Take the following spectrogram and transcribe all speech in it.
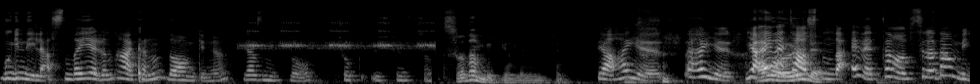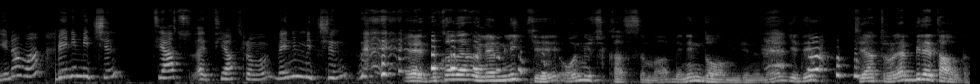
bugün değil aslında yarın Hakan'ın doğum günü. Biraz mutlu ol. Çok üzgünsün. Sıradan bir gün benim için. Ya hayır, hayır. Ya Ama evet öyle. aslında. Evet tamam sıradan bir gün ama benim için tiyatro, e, tiyatro mu? Benim için Evet bu kadar önemli ki 13 Kasım'a benim doğum günüme gidip tiyatroya bilet aldım.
